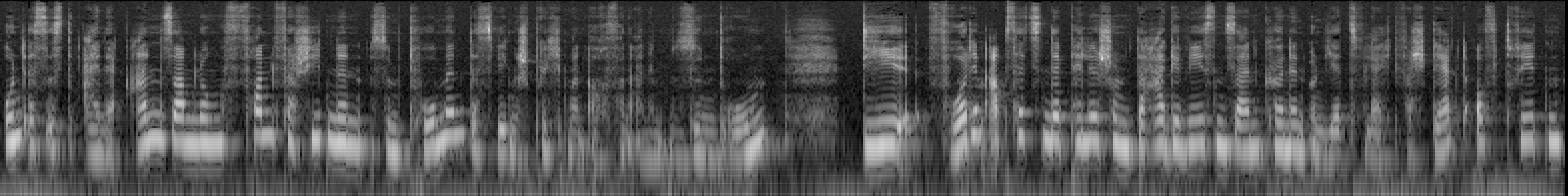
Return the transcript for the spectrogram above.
Und es ist eine Ansammlung von verschiedenen Symptomen, deswegen spricht man auch von einem Syndrom, die vor dem Absetzen der Pille schon da gewesen sein können und jetzt vielleicht verstärkt auftreten,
